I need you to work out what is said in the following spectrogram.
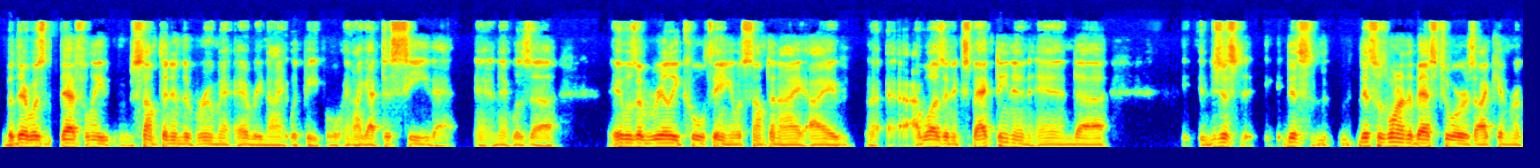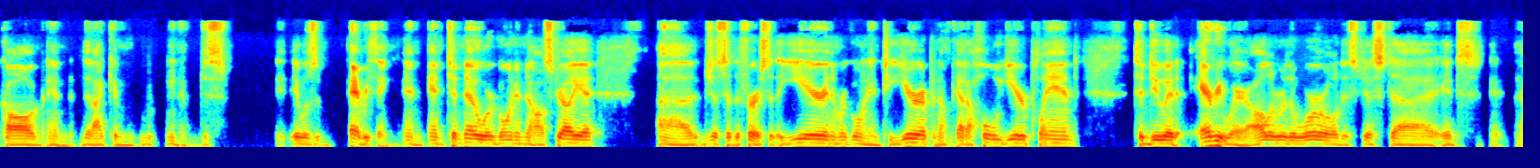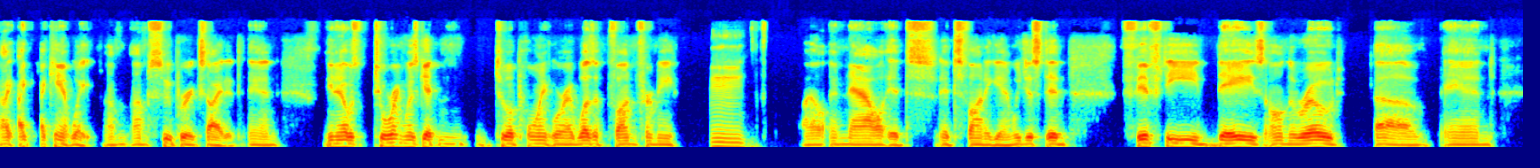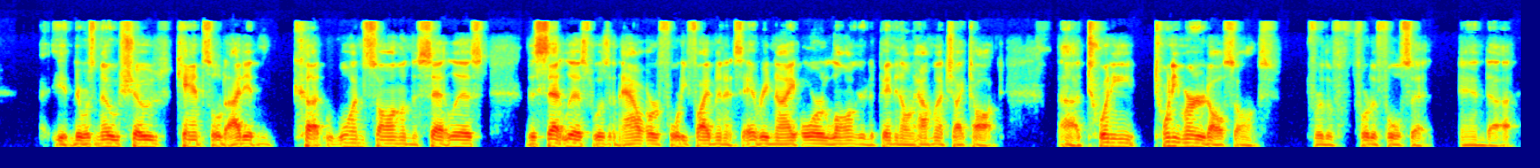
but there was definitely something in the room every night with people, and I got to see that, and it was a it was a really cool thing. It was something I I I wasn't expecting, and and uh, just this this was one of the best tours I can recall, and that I can you know just it was everything, and and to know we're going into Australia uh, just at the first of the year, and then we're going into Europe, and I've got a whole year planned to do it everywhere, all over the world. It's just, uh, it's, I, I, I can't wait. I'm, I'm super excited, and you know, was, touring was getting to a point where it wasn't fun for me. Mm. Well, and now it's it's fun again. We just did 50 days on the road, um, and it, there was no shows canceled. I didn't cut one song on the set list the set list was an hour 45 minutes every night or longer depending on how much i talked. Uh 20 20 Murderdoll songs for the for the full set. And uh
